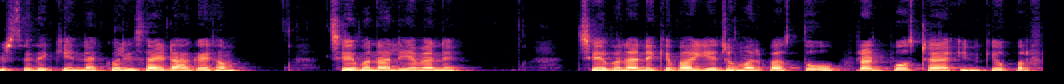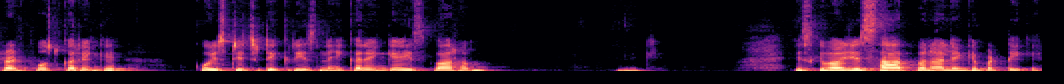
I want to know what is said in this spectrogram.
फिर से देखिए नेक वाली साइड आ गए हम। छः बना लिए मैंने। छः बनाने के बाद ये जो हमारे पास दो फ्रंट पोस्ट है, इनके ऊपर फ्रंट पोस्ट करेंगे। कोई स्टिच डिक्रीज नहीं करेंगे, इस बार हम देखिए। इसके बाद ये सात बना लेंगे पट्टी के।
